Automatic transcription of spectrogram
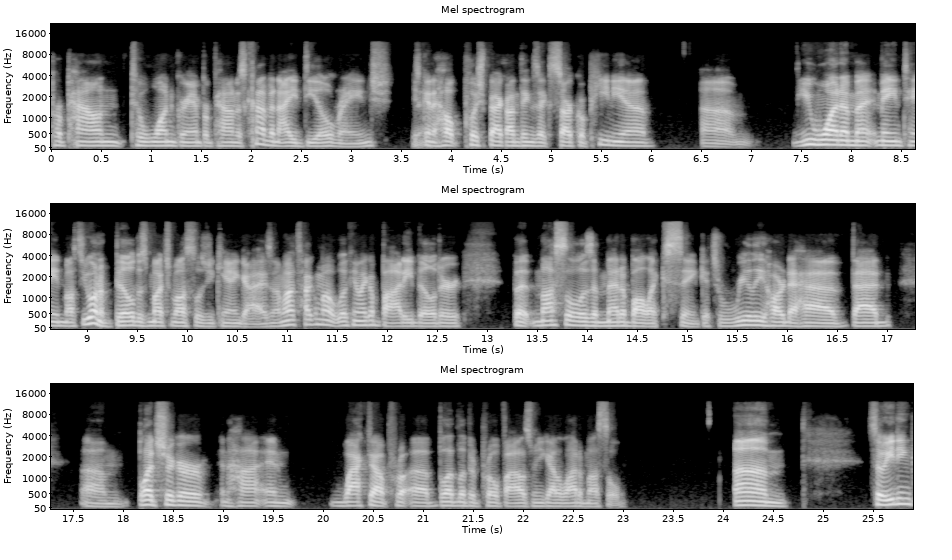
per pound to one gram per pound is kind of an ideal range it's yeah. going to help push back on things like sarcopenia um, you want to ma- maintain muscle. You want to build as much muscle as you can, guys. And I'm not talking about looking like a bodybuilder, but muscle is a metabolic sink. It's really hard to have bad um, blood sugar and high and whacked out pro, uh, blood lipid profiles when you got a lot of muscle. Um, so eating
